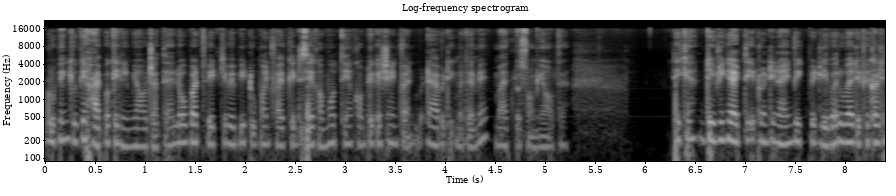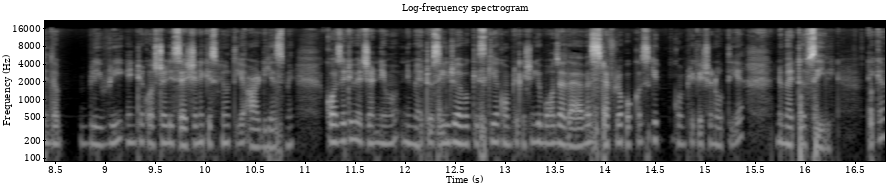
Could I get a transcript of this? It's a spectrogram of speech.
ड्रूपिंग क्योंकि हाइपोकेलीमिया हो जाता है. लो बर्थ वेट के बेबी टू पॉइंट फाइव के से कम होते हैं. कॉम्प्लिकेशन डायबिटिक मदर में माइक्रोसोमिया होता है. ठीक है? Delivering at the twenty nine week पे डिलीवर हुआ difficult in the delivery intercostal recession किसमें होती है? आरडीएस में। पॉजिटिव एजेंट निमेटोसील जो है वो किसकी है? कॉम्प्लिकेशन की बहुत ज़्यादा है। स्टेफ्लोकोकस की कॉम्प्लिकेशन होती है निमेटोसील ठीक है?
